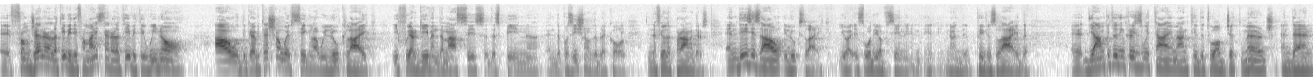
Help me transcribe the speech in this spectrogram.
uh, from general relativity, from Einstein relativity, we know how the gravitational wave signal will look like if we are given the masses, the spin, uh, and the position of the black hole, and a few other parameters. And this is how it looks like. Are, it's what you have seen in, in, you know, in the previous slide. Uh, the amplitude increases with time until the two objects merge, and then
